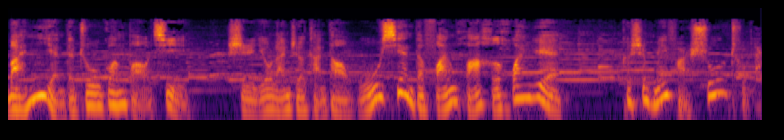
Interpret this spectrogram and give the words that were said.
满眼的珠光宝气，使游览者感到无限的繁华和欢悦，可是没法说出来。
